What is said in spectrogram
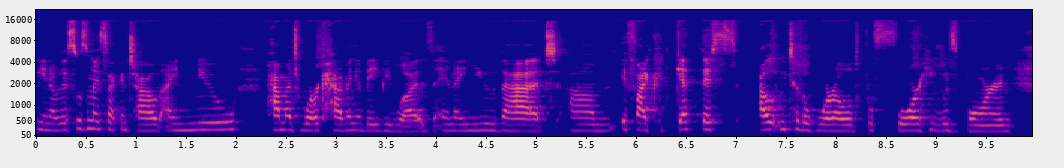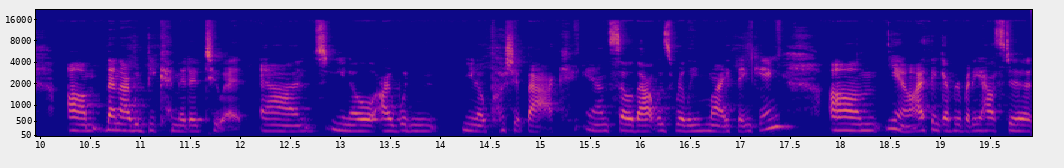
you know, this was my second child. I knew how much work having a baby was, and I knew that um, if I could get this out into the world before he was born, um, then I would be committed to it. And, you know, I wouldn't, you know, push it back. And so that was really my thinking. Um, you know, I think everybody has to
